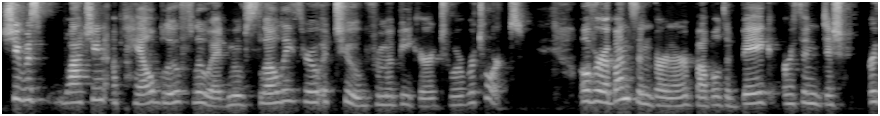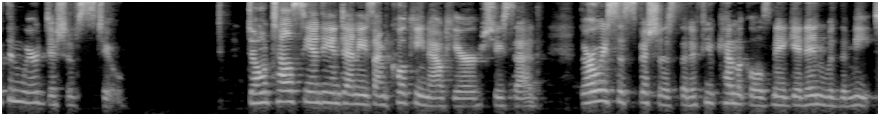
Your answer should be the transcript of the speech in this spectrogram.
She was watching a pale blue fluid move slowly through a tube from a beaker to a retort. Over a Bunsen burner bubbled a big earthen dish, earthenware dish of stew. Don't tell Sandy and Dennys I'm cooking out here, she said. They're always suspicious that a few chemicals may get in with the meat,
